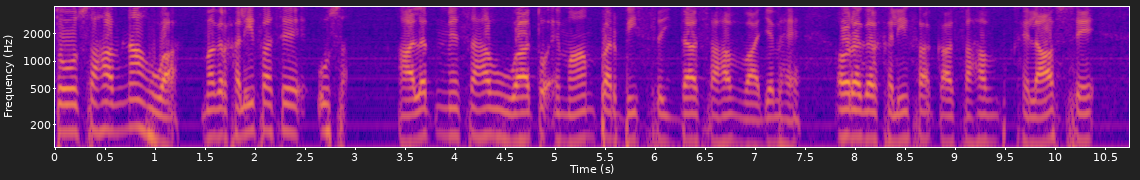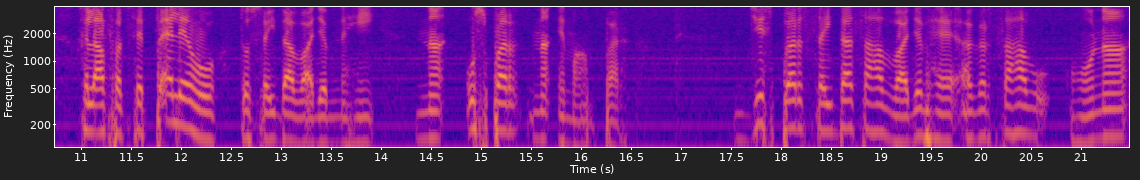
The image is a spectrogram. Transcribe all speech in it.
तो साहब ना हुआ, मगर खलीफा से उस हालत में साहब हुआ तो इमाम पर भी सजदा साहब वाजिब है। और अगर खलीफा का साहब खिलाफ से, खिलाफत से पहले हो तो सजदा वाजिब नहीं, न उस पर, ना इमाम पर। जिस पर सईदा साहब वाजिब है, अगर साहब होना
